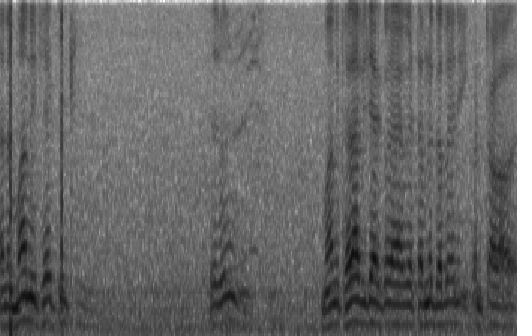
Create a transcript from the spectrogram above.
અને મન ઇફેક્ટિવ છે. મન ખરાબ વિચાર કર્યા કે તમને ગમે નહીં, કંટાળો આવે.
